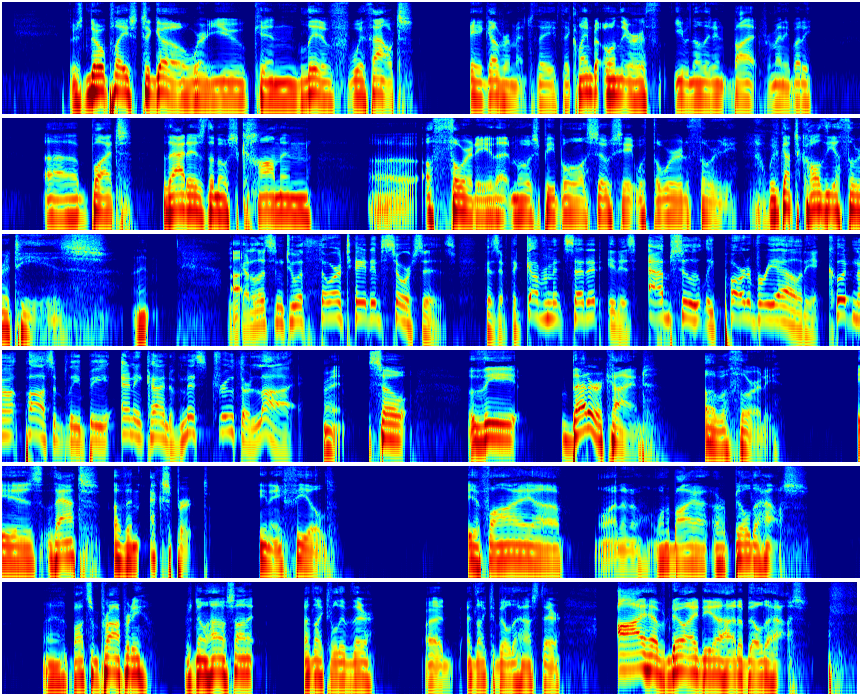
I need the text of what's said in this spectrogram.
There's no place to go where you can live without a government. They they claim to own the earth, even though they didn't buy it from anybody. Uh, but that is the most common uh, authority that most people associate with the word authority. We've got to call the authorities. Right? You Uh, got to listen to authoritative sources because if the government said it, it is absolutely part of reality. It could not possibly be any kind of mistruth or lie. Right. So the better kind of authority is that of an expert in a field. If I, uh, well, I don't know, I want to buy a, or build a house. I bought some property. There's no house on it. I'd like to live there. I'd, I'd like to build a house there. I have no idea how to build a house.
